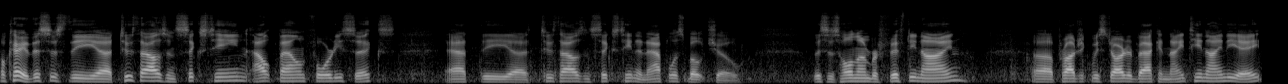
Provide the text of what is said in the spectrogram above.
Okay, this is the uh, 2016 Outbound 46 at the uh, 2016 Annapolis Boat Show. This is hull number 59, uh, project we started back in 1998,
